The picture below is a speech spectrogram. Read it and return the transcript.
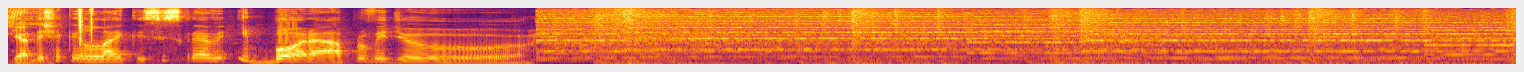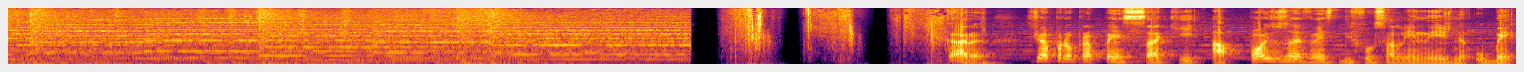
já deixa aquele like, se inscreve e bora pro vídeo! Cara, já parou para pensar que após os eventos de força alienígena, o Ben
